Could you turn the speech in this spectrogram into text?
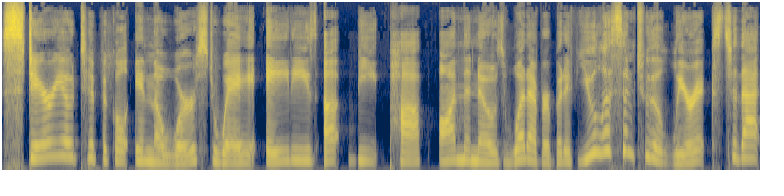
stereotypical in the worst way 80s upbeat pop on the nose whatever but if you listen to the lyrics to that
